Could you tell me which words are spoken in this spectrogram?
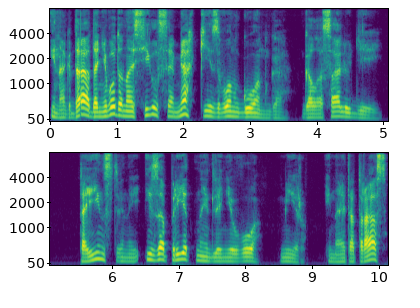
Иногда до него доносился мягкий звон гонга, голоса людей. Таинственный и запретный для него мир. И на этот раз,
